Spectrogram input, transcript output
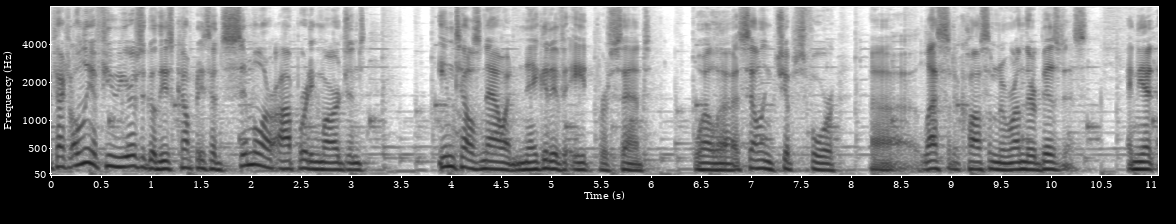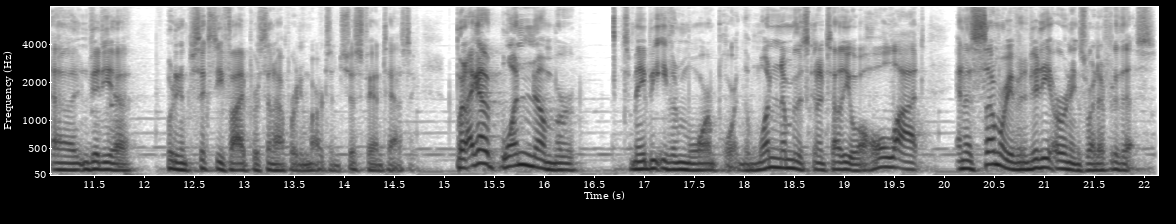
In fact, only a few years ago, these companies had similar operating margins. Intel's now at negative 8%, while uh, selling chips for uh, less than it costs them to run their business. And yet, uh, NVIDIA putting up 65% operating margins, just fantastic. But I got one number that's maybe even more important, the one number that's going to tell you a whole lot, and a summary of NVIDIA earnings right after this.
